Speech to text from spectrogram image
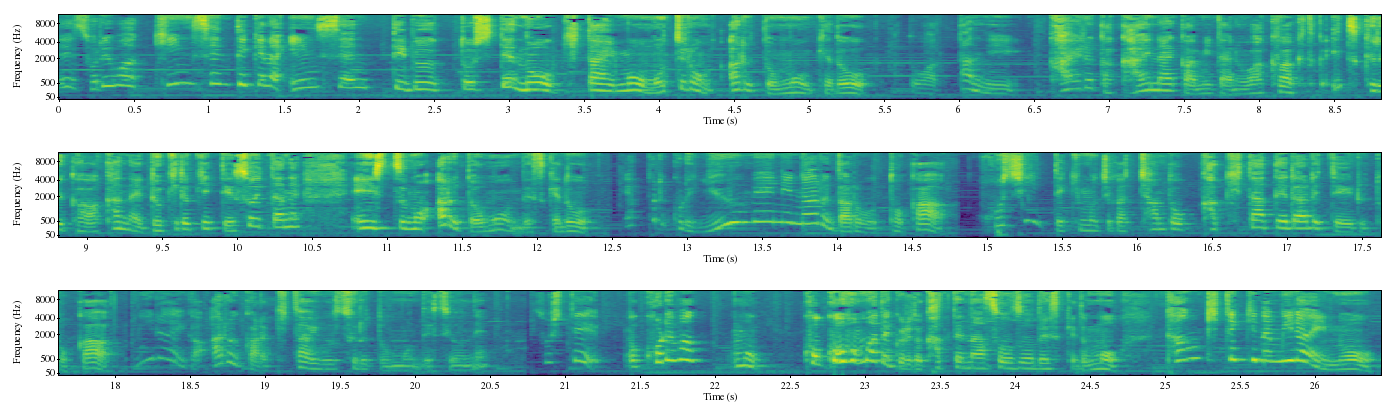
で、それは金銭的なインセンティブとしての期待ももちろんあると思うけど、とは単に買えるか買えないかみたいなワクワクとかいつ来るかわかんないドキドキっていうそういったね演出もあると思うんですけどやっぱりこれ有名になるだろうとか欲しいって気持ちがちゃんとかきたてられているとか未来があるから期待をすると思うんですよね。そしてこれはもうここまで来ると勝手な想像ですけども短期的な未来の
